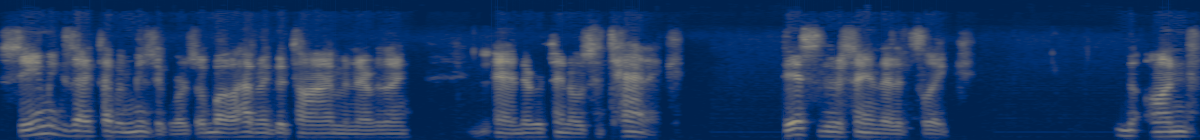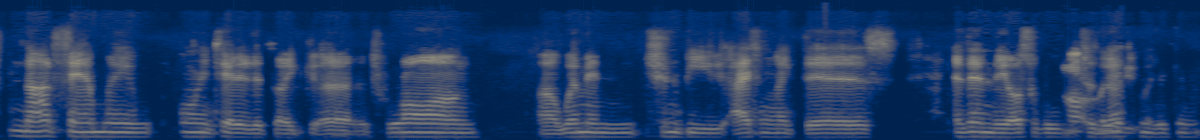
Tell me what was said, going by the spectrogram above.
same exact type of music where it's about having a good time and everything. And they were saying it was satanic. This they're saying that it's like un, not family orientated. It's like uh, it's wrong. uh, women shouldn't be acting like this, and then they also go Not to the next one.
